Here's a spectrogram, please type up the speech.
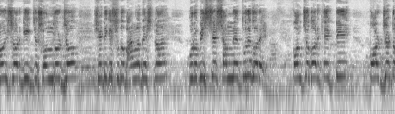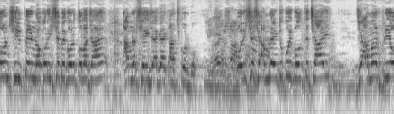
নৈসর্গিক যে সৌন্দর্য, সেটিকে শুধু বাংলাদেশ নয়, পুরো বিশ্বের সামনে তুলে ধরে পঞ্চগড়কে একটি পর্যটন শিল্পের নগর হিসেবে গড়ে তোলা যায়, আমরা সেই জায়গায় কাজ করব। পরিশেষে আমরা এটুকুই বলতে চাই যে আমার প্রিয়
